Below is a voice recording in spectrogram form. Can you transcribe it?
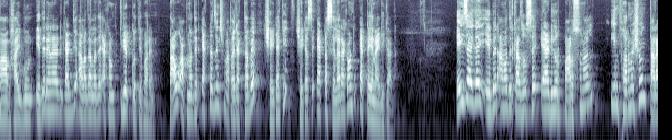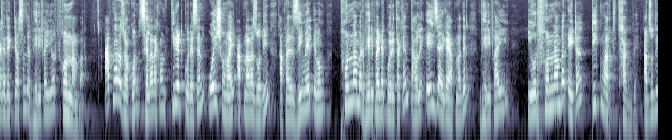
মা, ভাই, বোন, এদের এনআইডি কার্ড দিয়ে আলাদা আলাদা অ্যাকাউন্ট ক্রিয়েট করতে পারেন। তাও আপনাদের একটা জিনিস মাথায় রাখতে হবে সেইটা কি? সেটা হচ্ছে একটা সেলার অ্যাকাউন্ট একটা এনআইডি কার্ড এই জায়গায় এবার আমাদের কাজ হচ্ছে অ্যাড ইউর পার্সোনাল ইনফরমেশন তার আগে দেখতে পাচ্ছেন যে ভেরিফাই ইউর ফোন নাম্বার আপনারা যখন সেলার অ্যাকাউন্ট ক্রিয়েট করেছেন, ওই সময় আপনারা যদি আপনাদের জিমেল এবং ফোন নাম্বার ভেরিফাইটা করে থাকেন, তাহলে এই জায়গায় আপনাদের ভেরিফাই ইওর ফোন নাম্বার এইটা টিক মার্ক থাকবে। আর যদি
